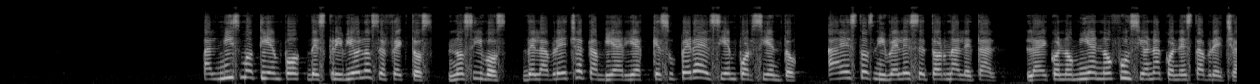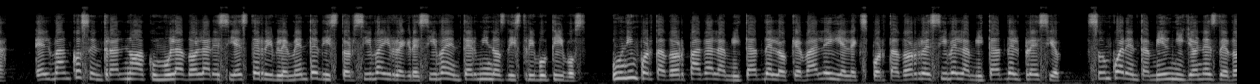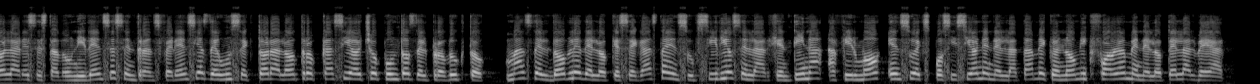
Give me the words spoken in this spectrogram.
Al mismo tiempo, describió los efectos nocivos de la brecha cambiaria que supera el 100%. A estos niveles se torna letal. La economía no funciona con esta brecha. El Banco Central no acumula dólares y es terriblemente distorsiva y regresiva en términos distributivos. Un importador paga la mitad de lo que vale y el exportador recibe la mitad del precio. Son 40 mil millones de dólares estadounidenses en transferencias de un sector al otro, casi 8 puntos del producto, más del doble de lo que se gasta en subsidios en la Argentina, afirmó en su exposición en el Latam Economic Forum en el Hotel Alvear.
